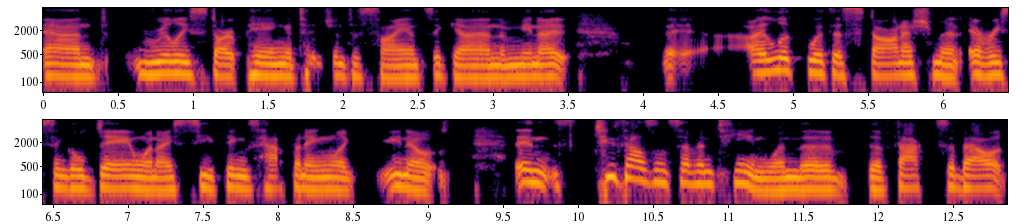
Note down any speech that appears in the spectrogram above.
and really start paying attention to science again. I mean, I I look with astonishment every single day when I see things happening like, you know, in 2017 when the the facts about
